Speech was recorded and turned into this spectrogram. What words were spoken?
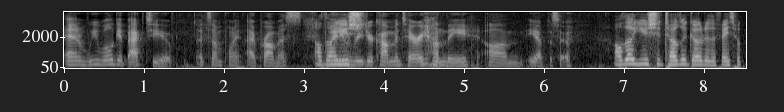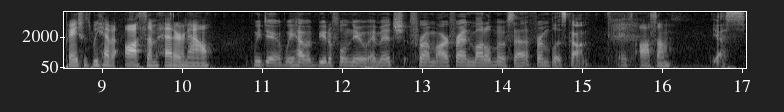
and we will get back to you at some point, I promise. Although Might you sh- read your commentary on the um the episode. Although you should totally go to the Facebook page because we have an awesome header now. We do. We have a beautiful new image from our friend Model Mosa from BlizzCon. It's awesome. Yes.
